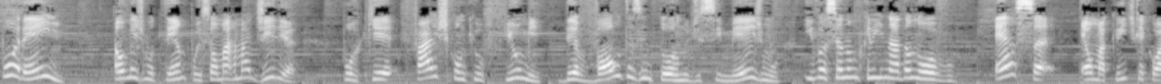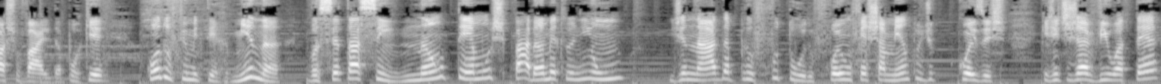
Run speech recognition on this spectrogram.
Porém, ao mesmo tempo, isso é uma armadilha porque faz com que o filme dê voltas em torno de si mesmo e você não crie nada novo. Essa é uma crítica que eu acho válida, porque quando o filme termina, você tá assim, não temos parâmetro nenhum de nada para o futuro. Foi um fechamento de coisas que a gente já viu até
